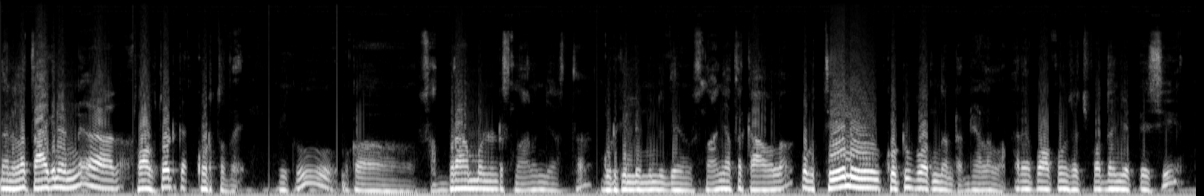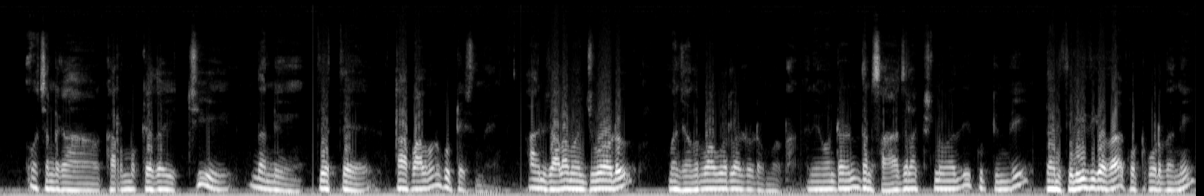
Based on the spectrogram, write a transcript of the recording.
దాని ఎలా తాగిన పాకుతోటి కుడుతుంది. మీకు ఒక సద్బ్రాహ్మణుడు స్నానం చేస్తా గుడికెళ్ళి ముందు దేవుడు స్నానం చేస్తా కావాలా? ఒక తేలు కొట్టుకుపోతుందంట నీళ్ళలో. అరే పాపం చచ్చిపోద్దని చెప్పేసి ఒక చిన్నగా కర్మకు ఏదో ఇచ్చి దాన్ని తీస్తే టాపాలని కుట్టేసింది ఆయన. ఆయన చాలా మంచివాడు మా చంద్రబాబు గారు లాంటి అనమాట ఆయన ఏమంటాడంటే దాని సహజ లక్షణం అది కుట్టింది. దానికి తెలియదు కదా కుట్టకూడదని.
